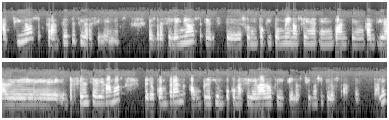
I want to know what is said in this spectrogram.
a chinos, franceses y brasileños. Los brasileños este, son un poquito menos en, en, en cantidad de presencia, digamos, pero compran a un precio un poco más elevado que, los chinos y que los franceses, ¿vale?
